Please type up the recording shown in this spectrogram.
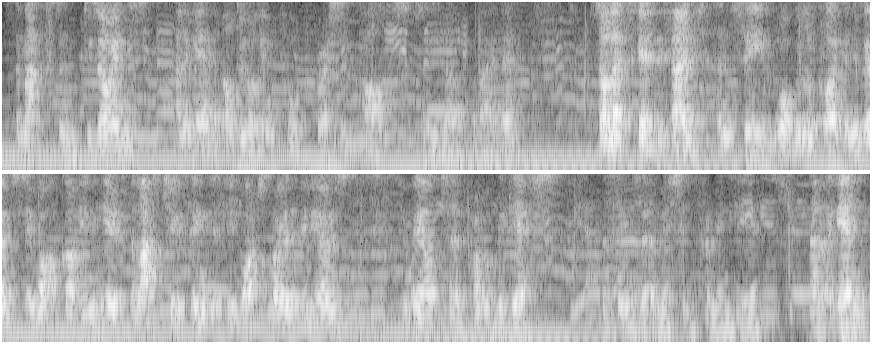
it's the Maxton Designs. And again, I'll do a link for progressive parts so you know about them. So let's get this out and see what we look like and you'll be able to see what I've got in here. It's the last two things. If you've watched my other videos, you'll be able to probably guess the things that are missing from in here. And again,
